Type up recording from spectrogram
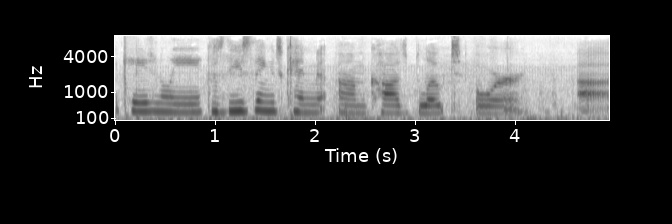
occasionally. because these things can um, cause bloat or uh,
